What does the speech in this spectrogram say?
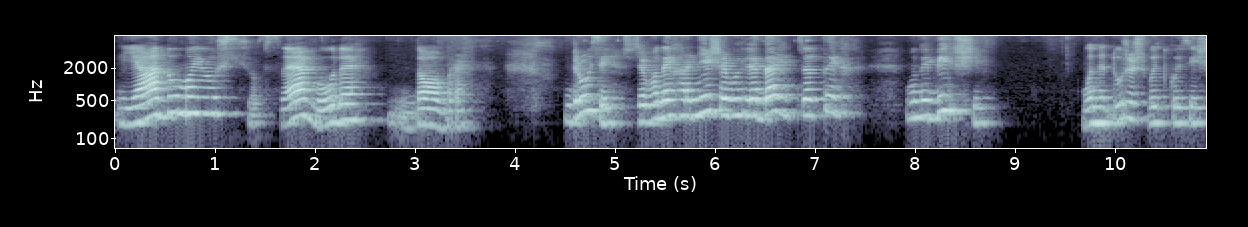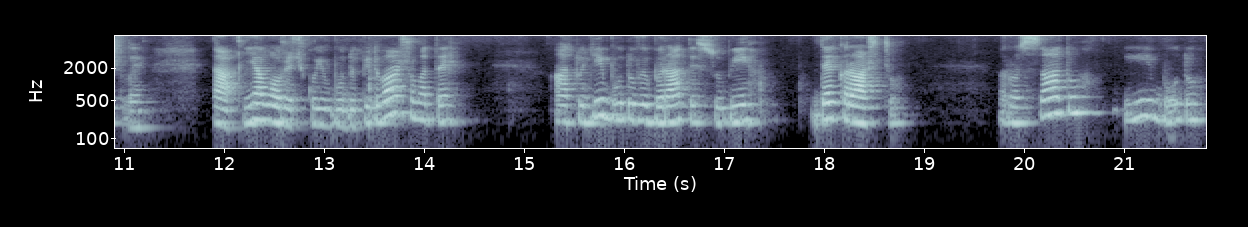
Я думаю, що все буде добре. Друзі, ще вони гарніше виглядають за тих. Вони більші. Вони дуже швидко зійшли. Так, я ложечкою буду підважувати, а тоді буду вибирати собі де кращу розсаду і буду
